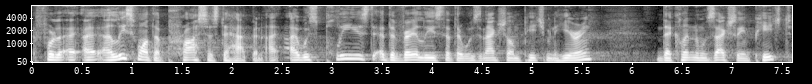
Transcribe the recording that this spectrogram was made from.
for the, I, I at least want the process to happen. I, I was pleased, at the very least, that there was an actual impeachment hearing, that Clinton was actually impeached,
